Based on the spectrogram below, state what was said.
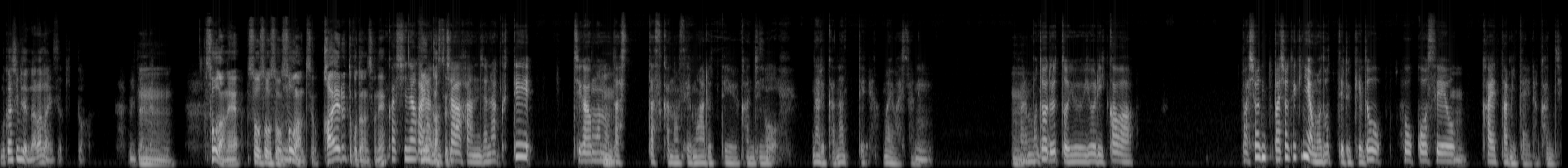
う昔みたいにならないんですよきっと。みたいな。うん。そうだね。そうそうそう、うん。そうなんですよ。変えるってことなんですよね。昔ながらのチャーハンじゃなくて違うものを出し、出す可能性もあるっていう感じにそなるかなって思いましたう、うね。んうんだから戻るというよりかは場所場所的には戻ってるけど方向性をうん。変えたみたいな感じ。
